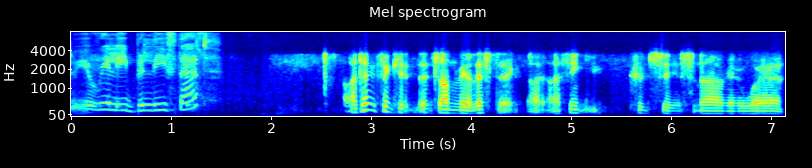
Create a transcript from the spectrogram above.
Do you really believe that? I don't think it, it's unrealistic. I, I think you could see a scenario where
